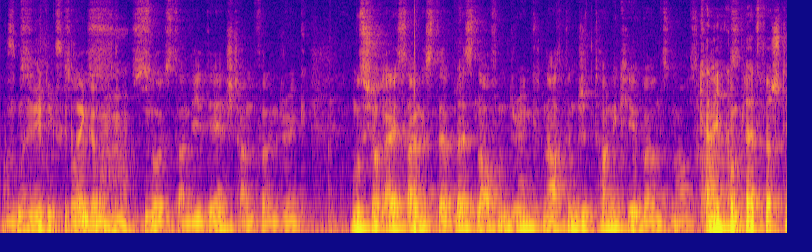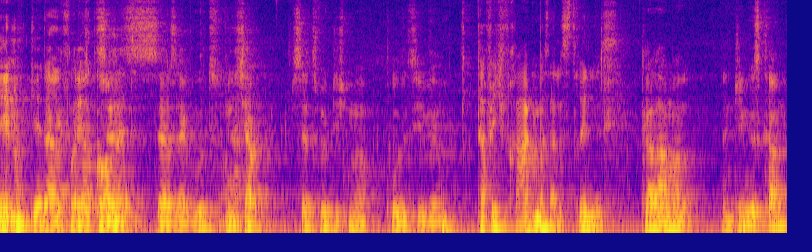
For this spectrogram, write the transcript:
Das ist meine Lieblingsgetränke. So ist, so ist dann die Idee entstanden von dem Drink. Muss ich auch ehrlich sagen, ist der bestlaufende Drink nach dem Gin Tonic hier bei uns im Haus. kann ich komplett verstehen und gehe Der da voll d'accord sehr, mit. sehr, sehr gut. Und Ja. ich habe bis jetzt wirklich nur positive. Darf ich fragen, was alles drin ist? Klar, da haben wir den Genghis Khan,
